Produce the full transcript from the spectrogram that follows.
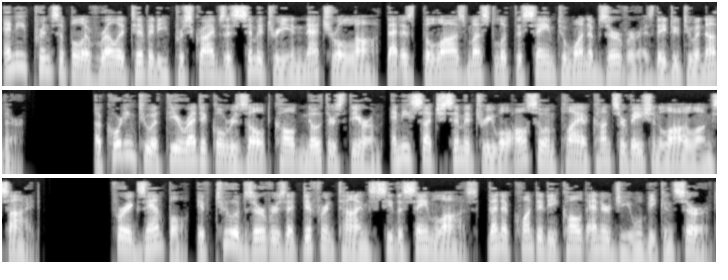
Any principle of relativity prescribes a symmetry in natural law, that is, the laws must look the same to one observer as they do to another. According to a theoretical result called Noether's theorem, any such symmetry will also imply a conservation law alongside. For example, if two observers at different times see the same laws, then a quantity called energy will be conserved.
